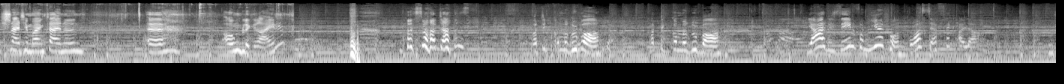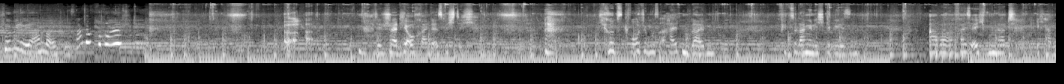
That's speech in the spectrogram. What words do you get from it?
ich schneide hier mal einen kleinen äh, Augenblick rein. Was war das? Warte, ich komme rüber. Warte, ich komme rüber. Ja, die sehen von hier schon. Boah, ist der Effekt, Alter. Und schön, wie du hier anleuchtest. Hallo, Frühstück. Den schneide ich auch rein, der ist wichtig. Die Rülpsquote muss erhalten bleiben. Viel zu lange nicht gewesen. Aber falls ihr euch wundert, ich habe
